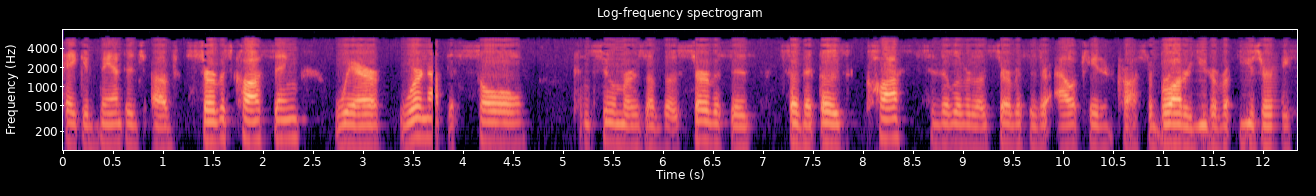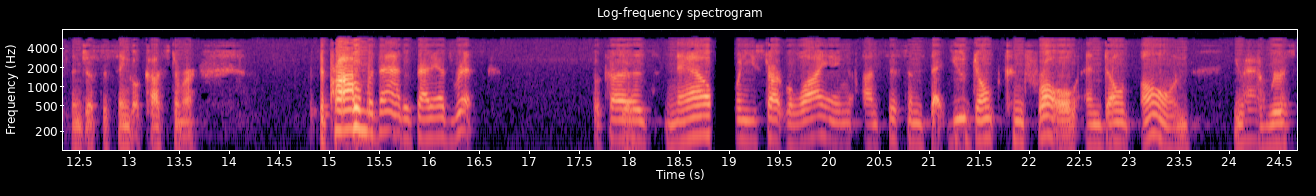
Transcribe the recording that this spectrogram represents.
take advantage of service costing where we're not the sole consumers of those services so that those costs to deliver those services are allocated across a broader user base than just a single customer. The problem with that is that adds risk because now when you start relying on systems that you don't control and don't own, you have risks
